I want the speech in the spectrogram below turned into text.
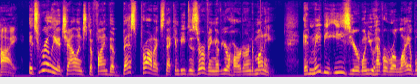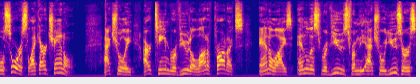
Hi, it's really a challenge to find the best products that can be deserving of your hard earned money. It may be easier when you have a reliable source like our channel. Actually, our team reviewed a lot of products, analyzed endless reviews from the actual users,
